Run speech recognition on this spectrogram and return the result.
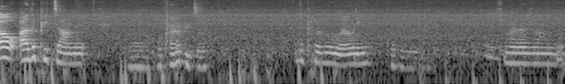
oh other pizza on it. Uh, what kind of pizza? The pepperoni. Pepperoni. Smells on the.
